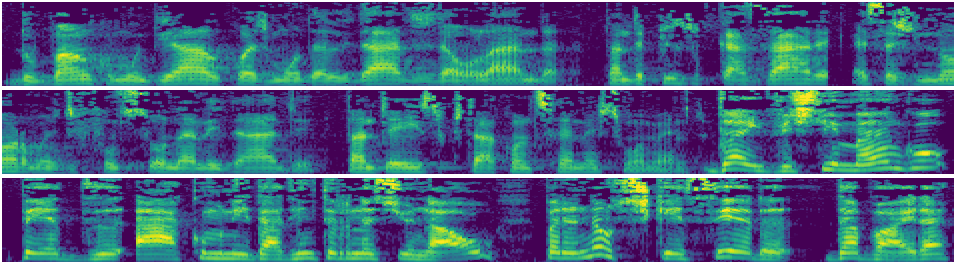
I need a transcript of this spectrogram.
do Banco Mundial com as modalidades da Holanda. Portanto, é preciso casar essas normas de funcionalidade. Portanto, é isso que está acontecendo neste momento. Davis Simango pede à comunidade internacional para não se esquecer da Beira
